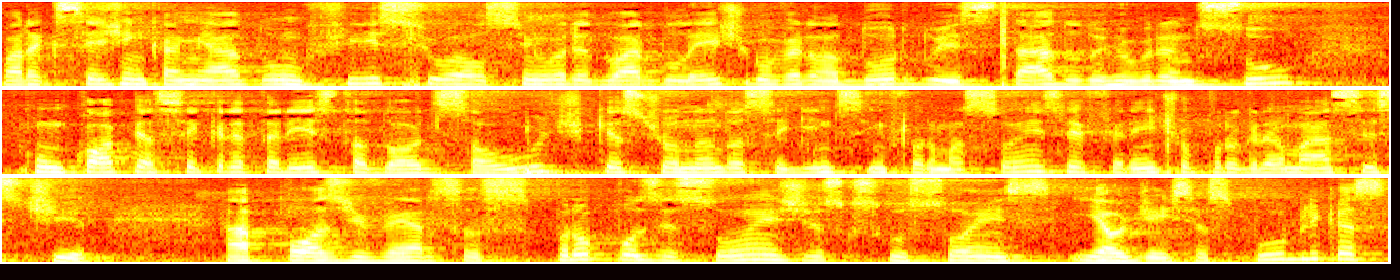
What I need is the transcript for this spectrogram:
para que seja encaminhado um ofício ao senhor Eduardo Leite, governador do Estado do Rio Grande do Sul, com cópia à Secretaria Estadual de Saúde, questionando as seguintes informações referente ao programa Assistir. Após diversas proposições, discussões e audiências públicas,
